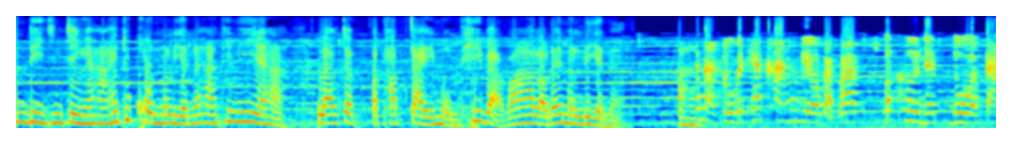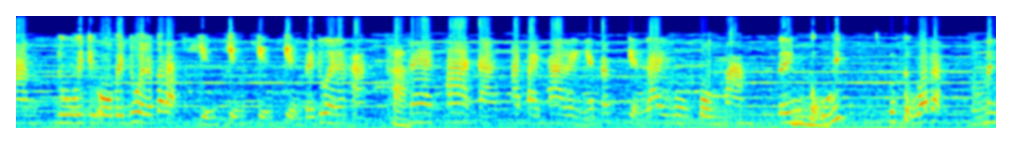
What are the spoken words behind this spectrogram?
ันดีจริงๆอะค่ะให้ทุกคนมาเรียนนะคะที่นี่อะค่ะแล้วจะประทับใจเหมือนที่แบบว่าเราได้มาเรียนอะขนาดดูไปแค่ครั้งเดียวแบบว่าเมื่อคืนเนี่ยดูอาจารย์ดูวิดีโอไปด้วย แล้วก็แบบเขียนเขียนเขียนเขียนไปด้วยนะคะค่ะแม่ค่ากลางค่าไปค่าอะไรอย่างเงี้ยก็เขียนไล่วงกลมมาเลยรู้สึกอุ้ยรู้สึกว่าแบบมัน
